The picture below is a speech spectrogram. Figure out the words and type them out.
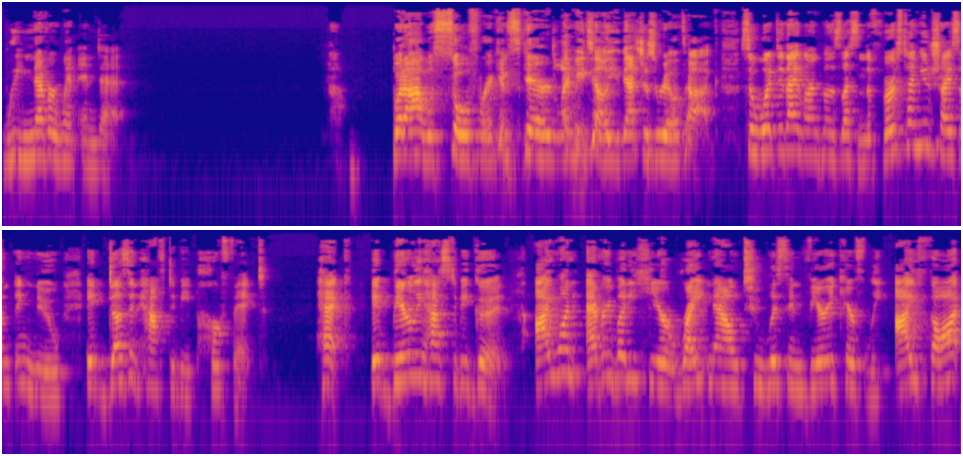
we never went in debt. But I was so freaking scared. Let me tell you, that's just real talk. So, what did I learn from this lesson? The first time you try something new, it doesn't have to be perfect. Heck, it barely has to be good. I want everybody here right now to listen very carefully. I thought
